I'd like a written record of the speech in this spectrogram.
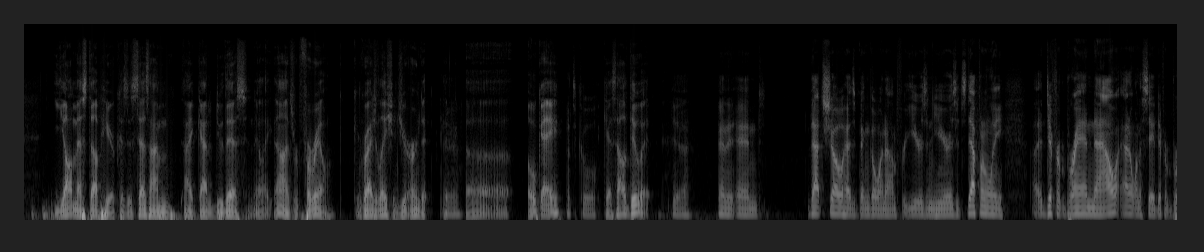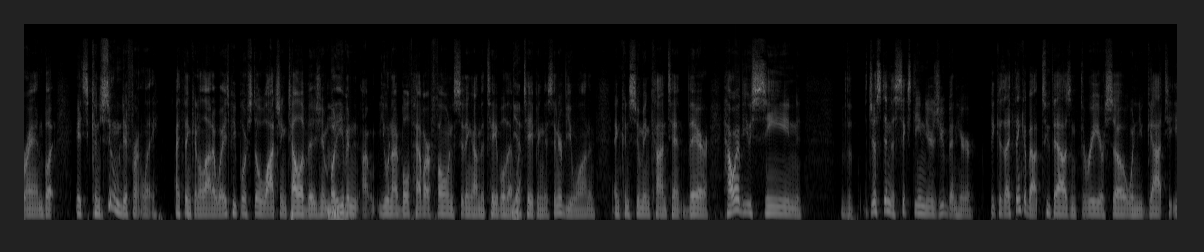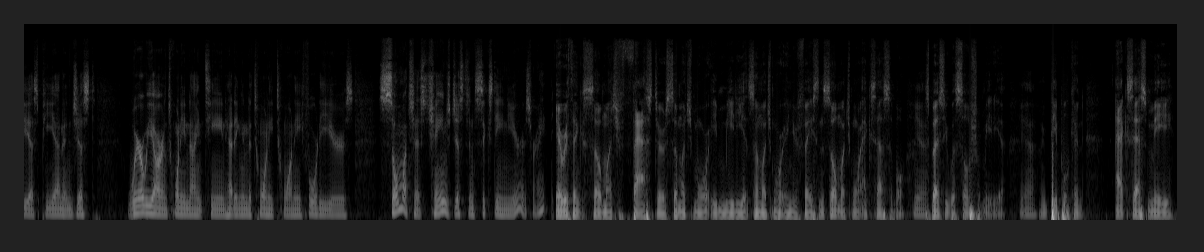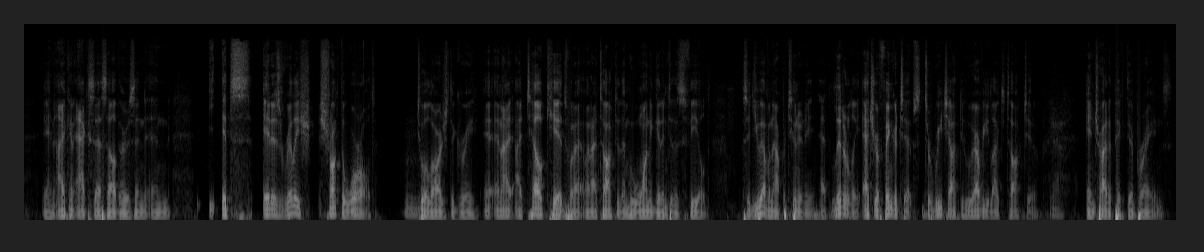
y'all messed up here because it says I'm I got to do this." And they're like, "No, it's for real. Congratulations, you earned it." Uh, okay, That's cool. guess I'll do it. Yeah, and and that show has been going on for years and years. It's definitely a different brand now. I don't want to say a different brand, but it's consumed differently. I think in a lot of ways, people are still watching television, but even uh, you and I both have our phones sitting on the table that we're Mm-hmm. Taping this interview on and, and consuming content there. How have you seen the just in the 16 years you've been here? Because I think about 2003 or so when you got to ESPN and just where we are in 2019, heading into 2020, 40 years. So much has changed just in 16 years, right? Everything's so much faster, so much more immediate, so much more in your face, and so much more accessible. Yeah. Especially with social media. Yeah. I mean, people can access me, and I can access others, and and it's it has really sh- shrunk the world hmm. to a large degree. And, and I, I tell kids when I when I talk to them who want to get into this field, I said you have an opportunity at literally at your fingertips to reach out to whoever you'd like to talk to, Yeah. and try to pick their brains.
